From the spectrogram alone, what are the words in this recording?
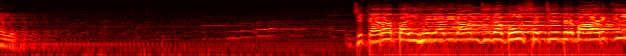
ਹੈਲੋ ਜਕਾਰਾ ਭਾਈ ਹੈ ਯਾਰੀ ਰਾਮ ਜੀ ਦਾ ਬਹੁਤ ਸੱਚੇ ਦਰਬਾਰ ਕੀ?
